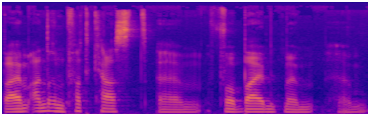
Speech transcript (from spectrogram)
beim anderen Podcast ähm, vorbei mit meinem ähm,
